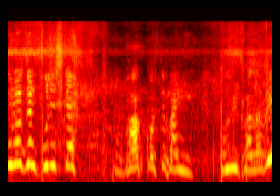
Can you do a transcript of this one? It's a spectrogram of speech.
কোনোদিন পুলিশকে ভাগ করতে পারিনি। তুই পালাবি?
